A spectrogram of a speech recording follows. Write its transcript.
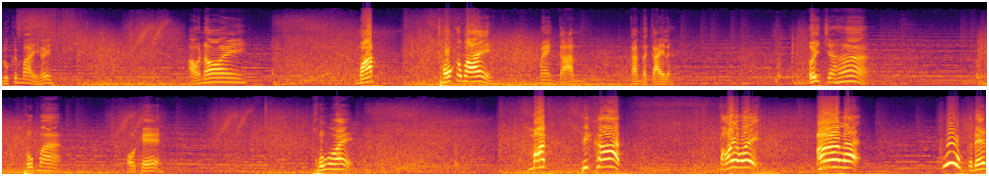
ลุกขึ้นมาดิเฮ้ย เอาหน่อย มัด ชกเข้าไป แม่งกัน กันแต่ไกลเลย เอ้ยจะห้าทุบมา โอเค ทุบเข้าไปมัด พิฆาต ต่อยเอาไว้ เออแหละวู้กระเด็น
